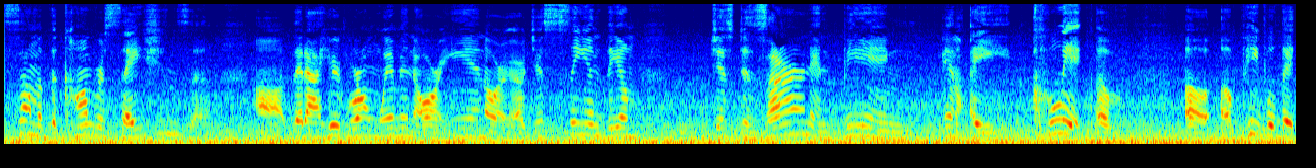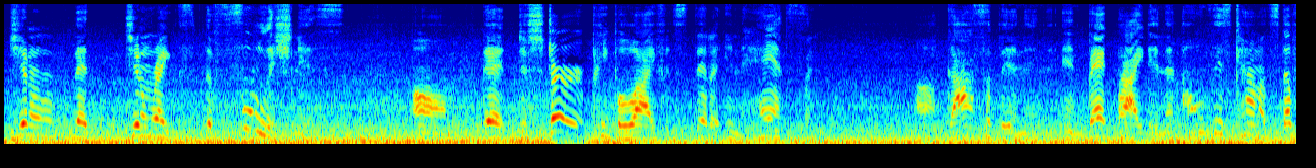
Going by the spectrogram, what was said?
some of the conversations uh, uh, that I hear grown women are in, or, or just seeing them just discern and being in a clique of uh, of people that gener- that generates the foolishness um, that disturb people life instead of enhancing. Uh, gossiping and, and backbiting and all this kind of stuff.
